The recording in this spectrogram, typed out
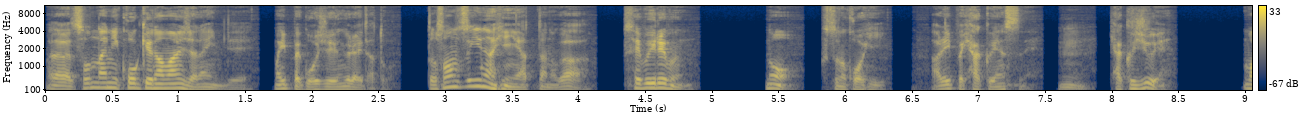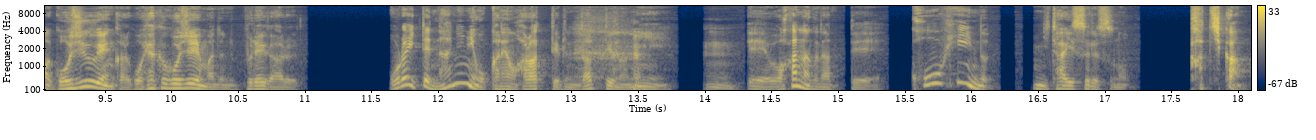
だからそんなに高級な豆じゃないんで、まあ、1杯50円ぐらいだと。と、その次の日にやったのが、セブンイレブンの普通のコーヒー。あれ1杯100円ですね。うん。110円。まあ50円から550円までのブレがある。俺は一体何にお金を払ってるんだっていうのに、うん。えー分かんなくなって、コーヒーのに対するその価値観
